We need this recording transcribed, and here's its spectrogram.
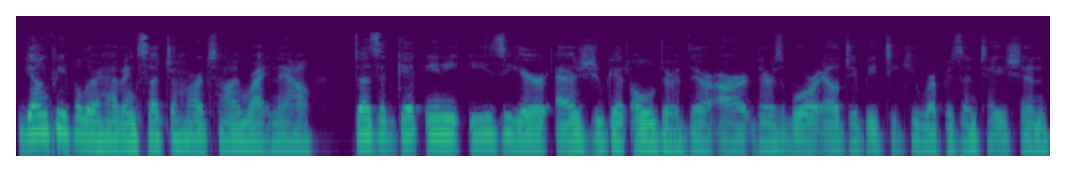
young people are having such a hard time right now. Does it get any easier as you get older? There are there's more LGBTQ representation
